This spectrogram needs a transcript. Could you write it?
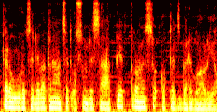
kterou v roce 1985 pronesl otec Bergoglio.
